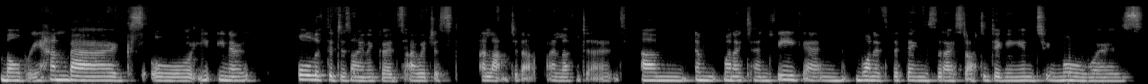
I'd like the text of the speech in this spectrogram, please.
Mulberry handbags or, you, you know, all of the designer goods. I would just, I lapped it up. I loved it. Um, and when I turned vegan, one of the things that I started digging into more was,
